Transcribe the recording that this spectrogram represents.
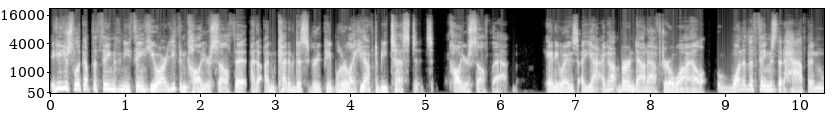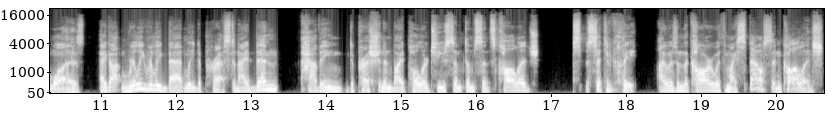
if you just look up the things and you think you are, you can call yourself it. I, am kind of disagree with people who are like, you have to be tested to call yourself that. Anyways, uh, yeah, I got burned out after a while. One of the things that happened was I got really, really badly depressed and I had been having depression and bipolar 2 symptoms since college. Specifically, I was in the car with my spouse in college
